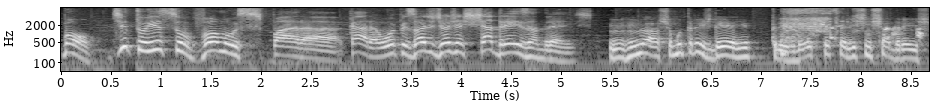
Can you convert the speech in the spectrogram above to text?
Bom, dito isso, vamos para. Cara, o episódio de hoje é xadrez, Andrés. Uhum, ah, chama o 3D aí. 3D é especialista em xadrez.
